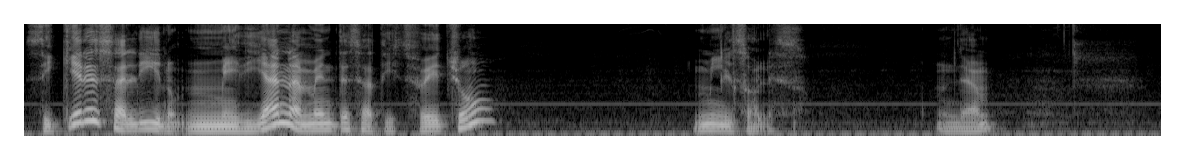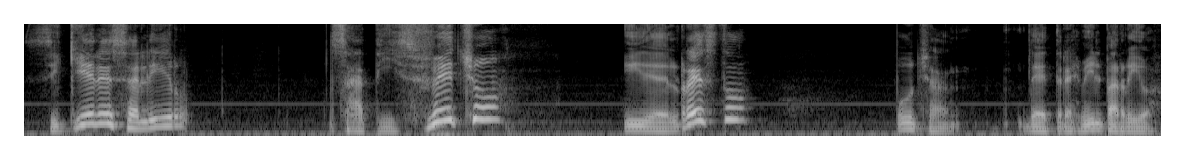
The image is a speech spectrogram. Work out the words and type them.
Si quieres salir medianamente satisfecho, mil soles. ¿Ya? Si quieres salir satisfecho y del resto, pucha, de tres mil para arriba.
